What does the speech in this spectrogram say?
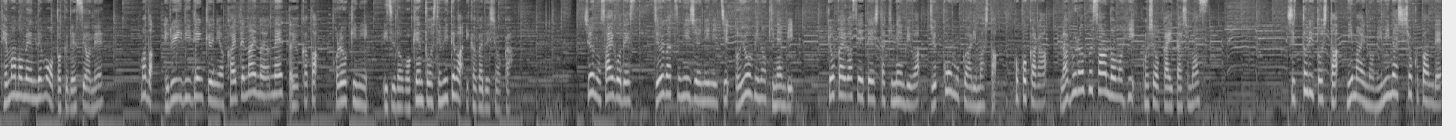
手間の面でもお得ですよね。まだ LED 電球には変えてないのよねという方これを機に一度ご検討してみてはいかがでしょうか。週の最後です。10月22日土曜日の記念日。協会が制定した記念日は10項目ありました。ここからラブラブサンドの日ご紹介いたします。しっとりとした2枚の耳なし食パンで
